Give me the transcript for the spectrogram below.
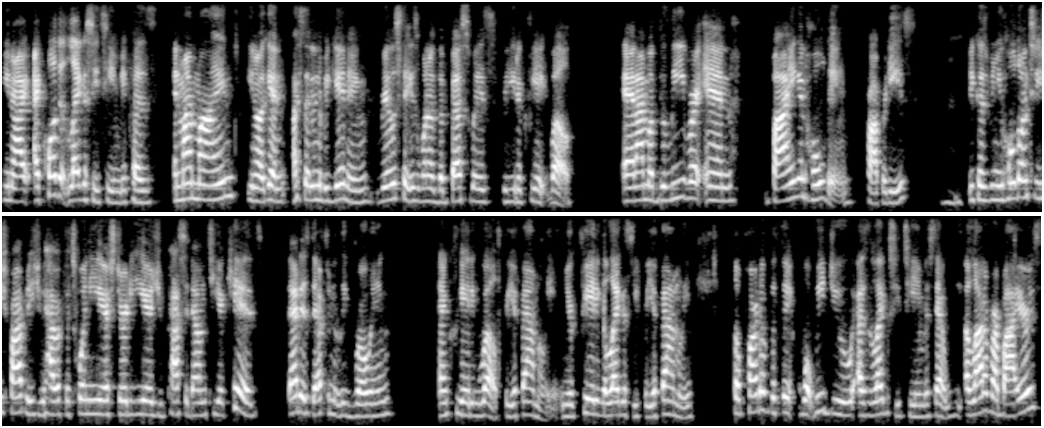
you know, I, I called it legacy team because in my mind, you know, again, I said in the beginning, real estate is one of the best ways for you to create wealth. And I'm a believer in buying and holding properties Mhm. because when you hold on to these properties, you have it for 20 years, 30 years, you pass it down to your kids. That is definitely growing and creating wealth for your family. And you're creating a legacy for your family. So part of the thing, what we do as a legacy team is that we, a lot of our buyers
